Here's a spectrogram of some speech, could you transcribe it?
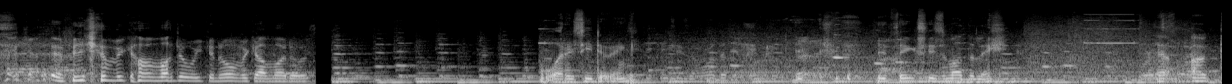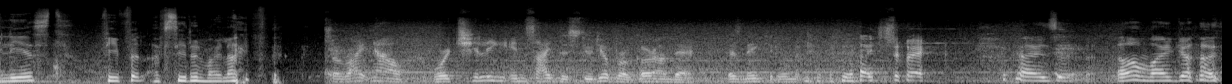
he can become a model, we can all become models. What is he doing? He thinks he's modeling. The ugliest people I've seen in my life. So right now, we're chilling inside the studio. Bro, go around there. There's naked women. I swear. Guys, uh, oh my god.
